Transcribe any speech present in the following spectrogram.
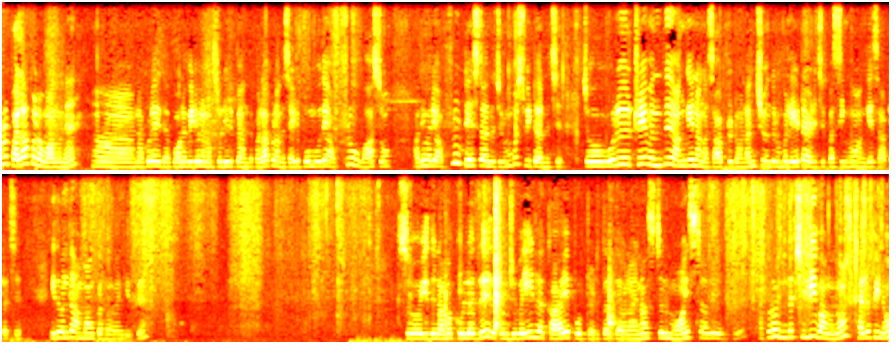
அப்புறம் பலாப்பழம் வாங்கினேன். நான் கூட இதை போன வீடியோவில் நான் சொல்லியிருப்பேன். அந்த பலாப்பழம் அந்த சைடு போகும்போதே அவ்வளோ வாசம். அதே மாதிரி அவ்வளோ டேஸ்ட்டாக இருந்துச்சு. ரொம்ப ஸ்வீட்டாக இருந்துச்சு. ஸோ ஒரு ட்ரே வந்து அங்கேயே நாங்கள் சாப்பிட்டுட்டோம். லஞ்ச் வந்து ரொம்ப லேட்டாக ஆகிடுச்சு பசிங்கும் அங்கேயே சாப்பிட்டாச்சு. இது வந்து அம்மாவுக்காக வாங்கியிருக்கேன் ஸோ இது நமக்குள்ளது. இது கொஞ்சம் வெயிலில் காய போட்டு எடுத்தால் தேவையில்ல ஏன்னா ஸ்டில் மாய்ஸ்டாகவே இருக்குது அப்புறம் இந்த சில்லி வாங்கினோம். ஹெலப்பினோ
